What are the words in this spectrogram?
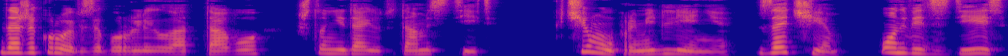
Даже кровь забурлила от того, что не дают отомстить. К чему промедление? Зачем? Он ведь здесь,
